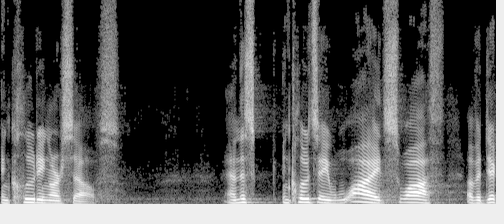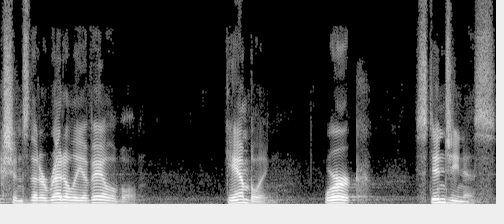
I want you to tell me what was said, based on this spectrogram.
including ourselves. And this includes a wide swath of addictions that are readily available gambling, work, stinginess,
